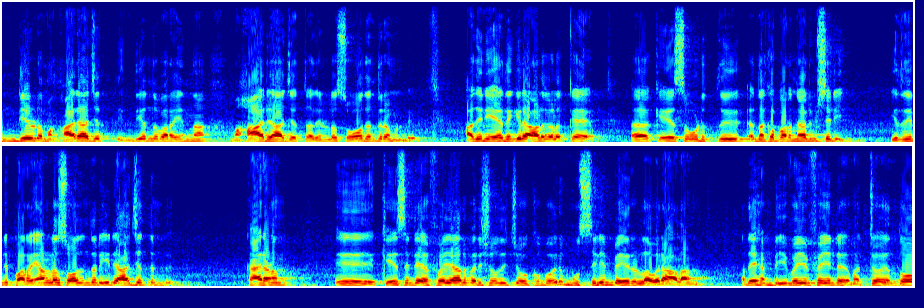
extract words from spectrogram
ഇന്ത്യയുടെ മഹാരാജ്യ ഇന്ത്യ എന്ന് പറയുന്ന മഹാരാജ്യത്ത് അതിനുള്ള സ്വാതന്ത്ര്യമുണ്ട്. അതിന് ഏതെങ്കിലും ആളുകളൊക്കെ കേസ് കൊടുത്ത് എന്നൊക്കെ പറഞ്ഞാലും ശരി ഇതിന് പറയാനുള്ള സ്വാതന്ത്ര്യം ഈ രാജ്യത്തുണ്ട്. കാരണം ഈ കേസിന്റെ എഫ് ഐ ആർ പരിശോധിച്ച് നോക്കുമ്പോൾ ഒരു മുസ്ലിം പേരുള്ള ഒരാളാണ്. അദ്ദേഹം ഡിവൈഫൈന്റെ മറ്റോ എന്തോ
